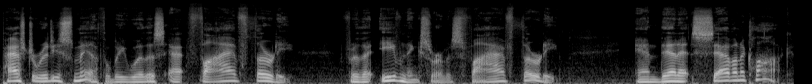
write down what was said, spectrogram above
Pastor Rudy Smith will be with us at 5:30 for the evening service, 5:30, and then at 7 o'clock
